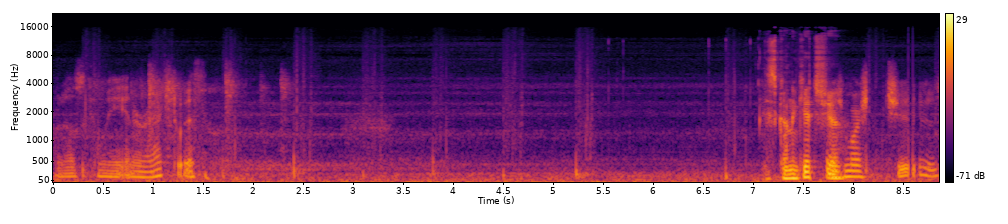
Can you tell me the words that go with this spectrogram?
What else can we interact with? He's gonna get you. There's more shoes. Give me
